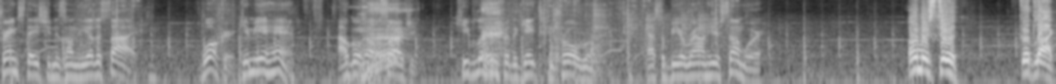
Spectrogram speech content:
Train station is on the other side. Walker, give me a hand. I'll go help Sergeant. Keep looking for the gate's control room. Has to be around here somewhere. Understood. Good luck.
